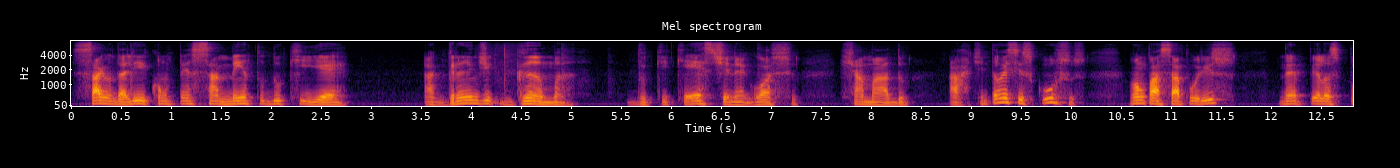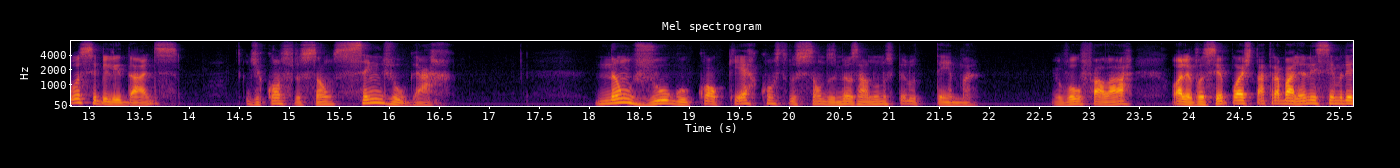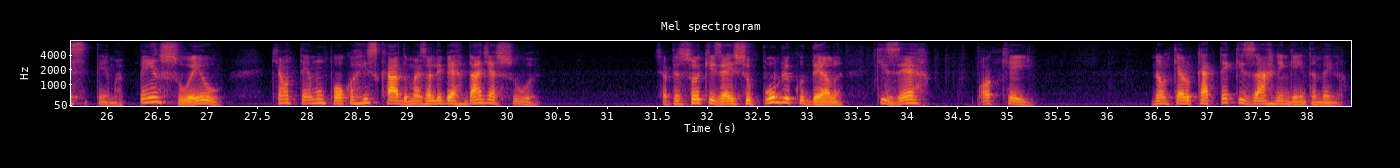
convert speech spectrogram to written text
saiam dali com o pensamento do que é a grande gama do que é este negócio chamado arte. Então esses cursos vão passar por isso, né, pelas possibilidades de construção sem julgar não julgo qualquer construção dos meus alunos pelo tema. Eu vou falar, olha, você pode estar trabalhando em cima desse tema. Penso eu que é um tema um pouco arriscado, mas a liberdade é sua. Se a pessoa quiser e se o público dela quiser, ok. Não quero catequizar ninguém também, não.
